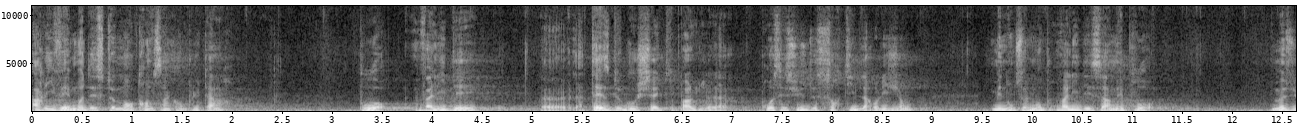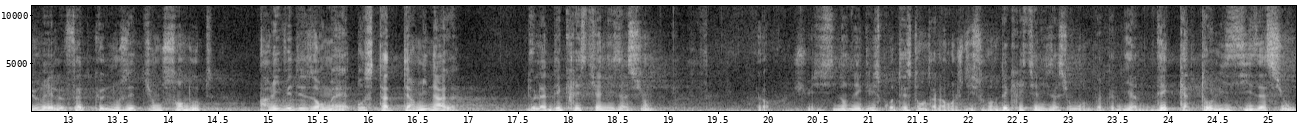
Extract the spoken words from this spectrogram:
arrivés modestement 35 ans plus tard pour valider euh, la thèse de Gauchet qui parle du processus de sortie de la religion, mais non seulement pour valider ça, mais pour mesurer le fait que nous étions sans doute arrivés désormais au stade terminal de la déchristianisation. Alors, je suis ici dans une église protestante, alors je dis souvent déchristianisation, on peut peut-être dire décatholicisation,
